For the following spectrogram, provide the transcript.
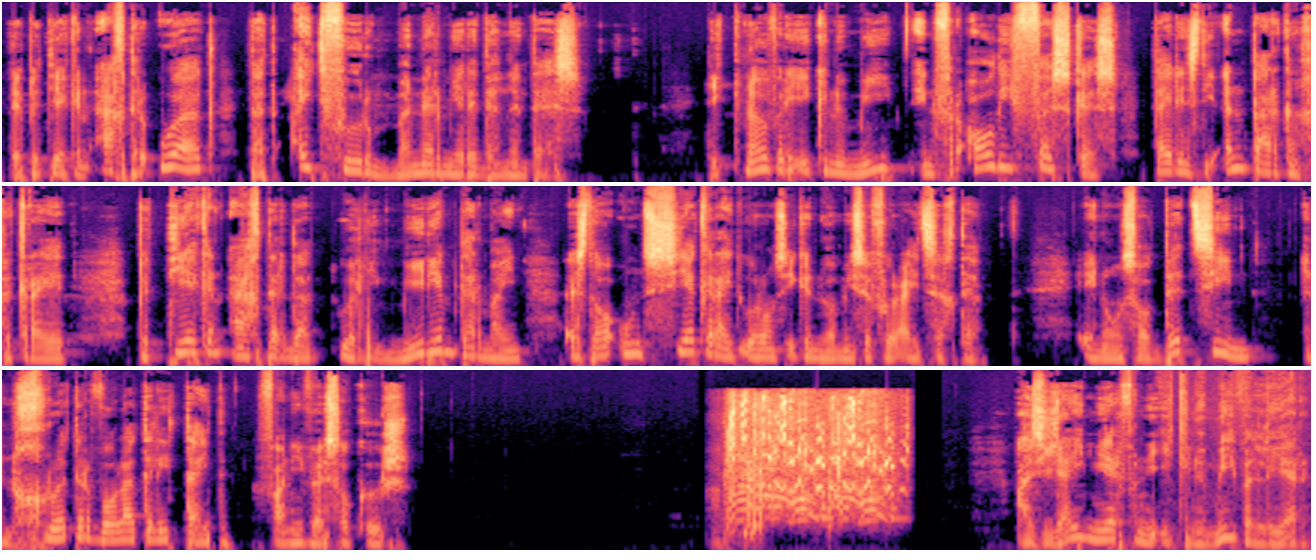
Dit beteken egter ook dat uitvoer minder mededingend is. Die knou wat die ekonomie en veral die fiskus tydens die inperking gekry het, beteken egter dat oor die mediumtermyn is daar onsekerheid oor ons ekonomiese vooruitsigte. En ons sal dit sien in groter volatiliteit van die wisselkoers. As jy meer van die ekonomie wil leer,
